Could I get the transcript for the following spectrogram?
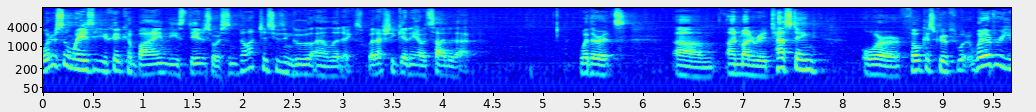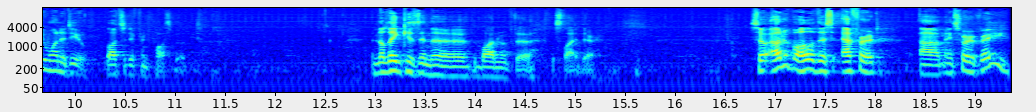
what are some ways that you could combine these data sources, not just using Google Analytics, but actually getting outside of that. Whether it's um, unmoderated testing or focus groups, wh whatever you want to do, lots of different possibilities. And the link is in the, the bottom of the, the, slide there. So out of all of this effort um, and sort of very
